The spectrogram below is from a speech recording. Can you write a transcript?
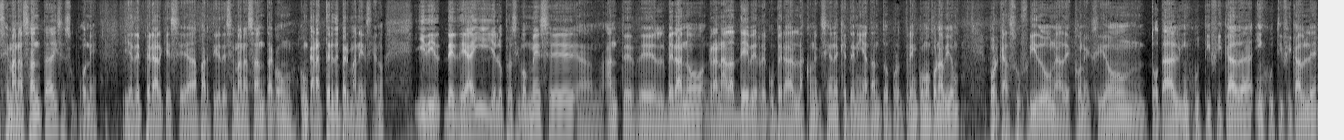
Semana Santa y se supone, y es de esperar que sea a partir de Semana Santa con, con carácter de permanencia. ¿no? Y de, desde ahí y en los próximos meses, uh, antes del verano, Granada debe recuperar las conexiones que tenía tanto por tren como por avión porque ha sufrido una desconexión total, injustificada, injustificable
